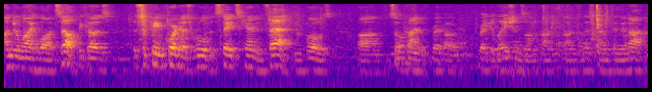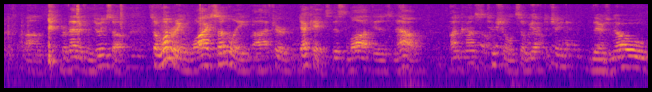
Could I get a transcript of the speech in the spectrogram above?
underlying law itself, because the Supreme Court has ruled that states can in fact impose um, some kind of re- uh, regulations on, on, on this kind of thing. They're not um, prevented from doing so. So I'm wondering why suddenly, uh, after decades, this law is now unconstitutional, and so we have to change it. There's no,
